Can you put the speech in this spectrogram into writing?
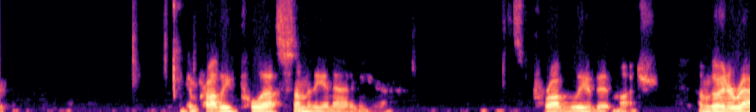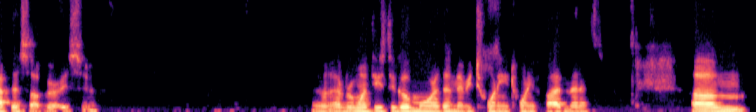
I can probably pull out some of the anatomy here. It's probably a bit much. I'm going to wrap this up very soon. I don't ever want these to go more than maybe 20, 25 minutes. Um,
